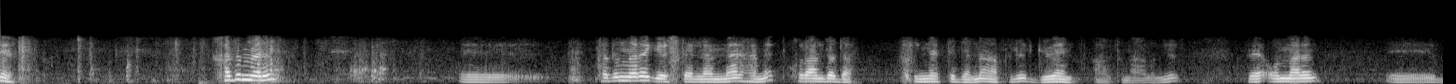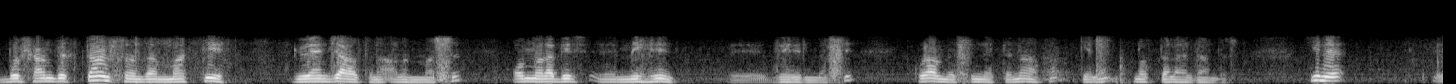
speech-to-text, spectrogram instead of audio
Evet. Kadınların e, kadınlara gösterilen merhamet Kur'an'da da sünnette de ne yapılıyor? Güven altına alınıyor. Ve onların e, boşandıktan sonra maddi güvence altına alınması, onlara bir e, mehrin e, verilmesi Kur'an ve sünnette ne yapan? Gelen noktalardandır. Yine e,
